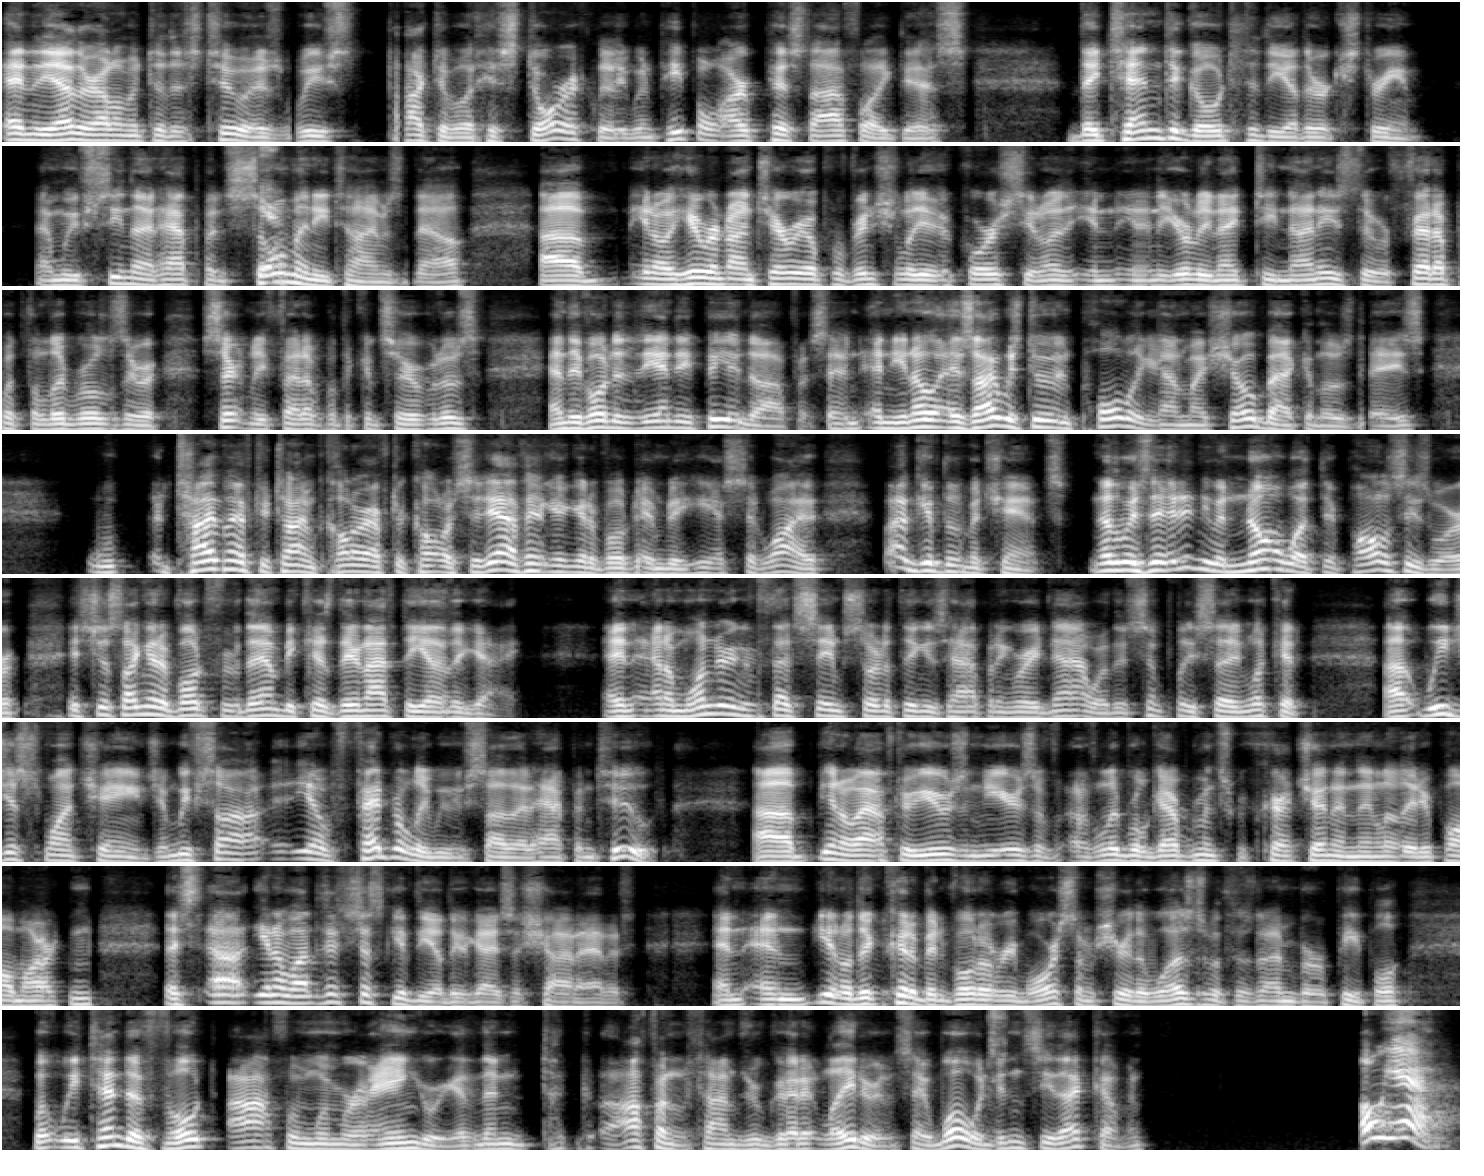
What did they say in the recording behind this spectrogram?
And the other element to this too is we've talked about historically when people are pissed off like this, they tend to go to the other extreme. And we've seen that happen so yeah. many times now. Uh, you know, here in Ontario, provincially, of course, you know, in, in the early 1990s, they were fed up with the Liberals. They were certainly fed up with the Conservatives, and they voted the NDP into office. And and you know, as I was doing polling on my show back in those days, time after time, caller after caller said, "Yeah, I think I'm going to vote NDP." I said, "Why?" I'll give them a chance. In other words, they didn't even know what their policies were. It's just I'm going to vote for them because they're not the other guy. And and I'm wondering if that same sort of thing is happening right now, where they're simply saying, "Look at, uh, we just want change." And we saw, you know, federally we saw that happen too. Uh, you know, after years and years of, of liberal governments with Chrétien and then later Paul Martin, uh, you know what, let's just give the other guys a shot at it. And and you know, there could have been voter remorse. I'm sure there was with a number of people, but we tend to vote often when we're angry, and then t- oftentimes regret it later and say, "Whoa, we didn't see that coming." Oh yeah,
